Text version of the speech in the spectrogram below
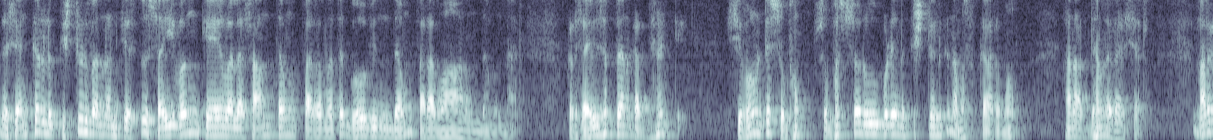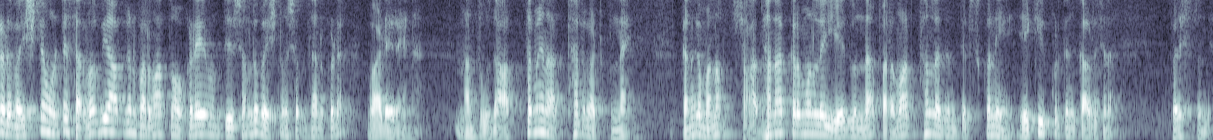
శంకరుడు కృష్ణుడి వర్ణన చేస్తూ శైవం కేవల శాంతం పరమత గోవిందం పరమానందం అన్నారు అక్కడ శైవ శబ్దానికి అర్థం ఏంటి? శివం అంటే శుభం శుభస్వరూపుడైన కృష్ణునికి నమస్కారము అని అర్థంలో రాశారు. అక్కడ వైష్ణవం అంటే సర్వవ్యాపకమైన పరమాత్మ ఒకడే ఉద్దేశంలో వైష్ణవ శబ్దాన్ని కూడా వాడారైనా అంత ఉదాత్తమైన అర్థాలు పట్టుకున్నాయి కనుక మనం సాధనా క్రమంలో ఏది ఉన్నా పరమార్థంలో అదని తెలుసుకొని ఏకీకృతం కావలసిన పరిస్థితి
